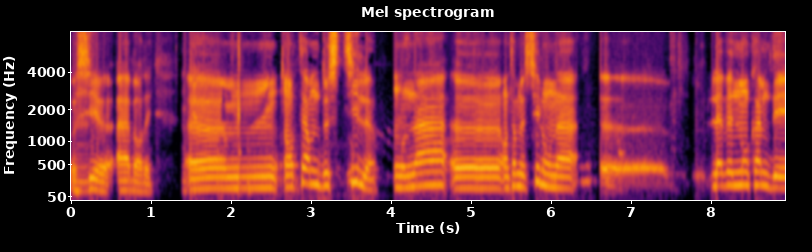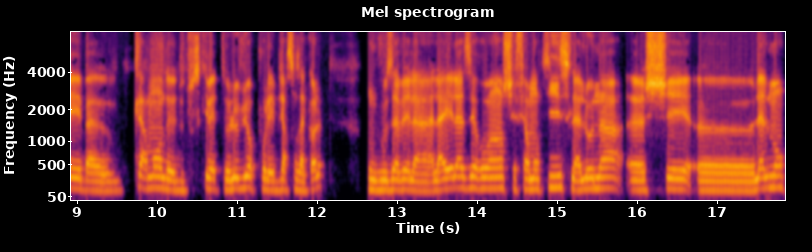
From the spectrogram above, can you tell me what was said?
aussi mmh. euh, à aborder. Euh, en termes de style, on a, en termes de style, on a l'avènement quand même des, bah, clairement de, tout ce qui va être levure pour les bières sans alcool. Donc vous avez la, la ELA 01 chez Fermentis, la Lona chez l'Allemand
